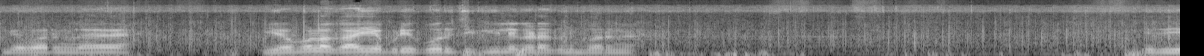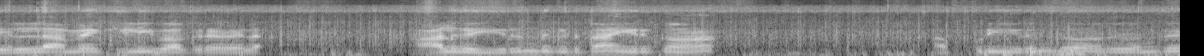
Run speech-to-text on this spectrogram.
இங்கே பாருங்களேன். எவ்வளோ காய் அப்படியே கொறிச்சு கீழே கிடக்குன்னு பாருங்க. இது எல்லாமே கிளி பார்க்குற வேலை. ஆளுக இருந்துக்கிட்டு தான் இருக்கும். அப்படி இருந்தும் அது வந்து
